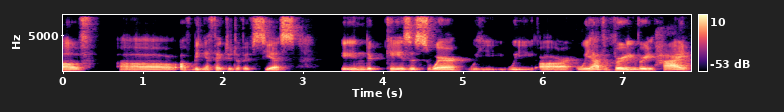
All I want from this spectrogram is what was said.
of, uh, of being affected of FCS in the cases where we we are we have a very very high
